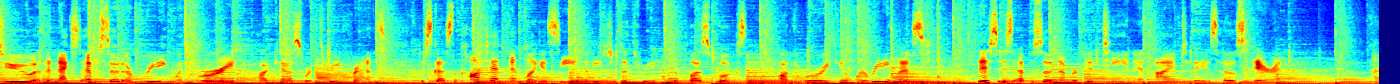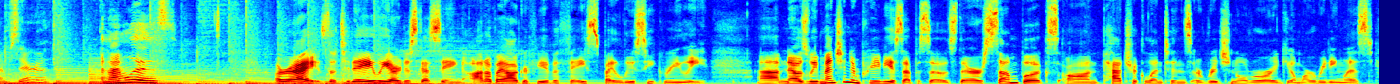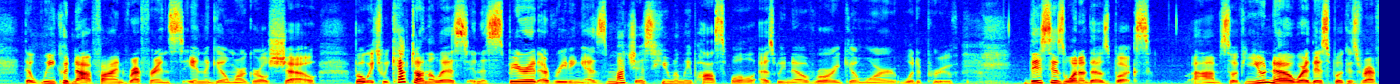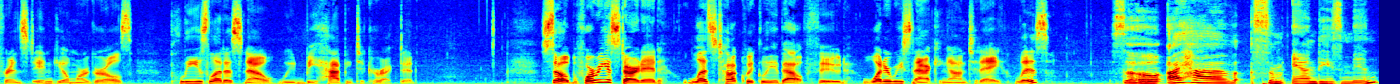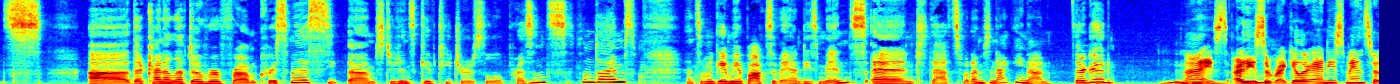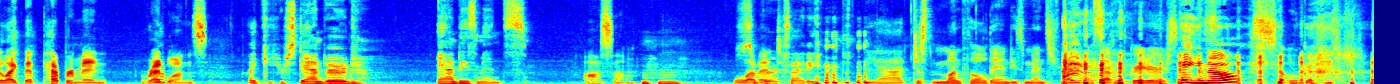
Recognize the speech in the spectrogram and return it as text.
welcome to the next episode of Reading with Rory, the podcast where three friends discuss the content and legacy of each of the 300 plus books on the Rory Gilmore reading list. This is episode number 15, and I am today's host, Erin. I'm Sarah. And I'm Liz. All right, so today we are discussing Autobiography of a Face by Lucy Grealy. Um, now, as we mentioned in previous episodes, there are some books on Patrick Lenton's original Rory Gilmore reading list that we could not find referenced in the Gilmore Girls show, but which we kept on the list in the spirit of reading as much as humanly possible as we know Rory Gilmore would approve. This is one of those books. Um, so if you know where this book is referenced in Gilmore Girls, please let us know. We'd be happy to correct it. So, before we get started, let's talk quickly about food. What are we snacking on today? Liz? So I have some Andes mints. Uh, they're kind of left over from Christmas. Um, students give teachers little presents sometimes, and someone gave me a box of Andes mints, and that's what I'm snacking on. They're good. Nice. Are these the regular Andes mints or like the peppermint red ones? Like your standard Andes mints. Awesome. Love Super it. exciting. Yeah, just month old Andes mints from a seventh grader. hey, you know, So good.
